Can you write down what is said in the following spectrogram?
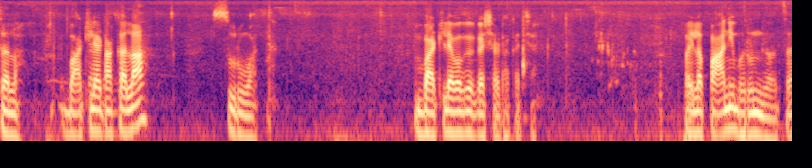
चला बाटल्या टाकायला. सुरुवात. बाटल्या बघा कशा टाकायच्या. पहिला पाणी भरून घ्यायचं.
